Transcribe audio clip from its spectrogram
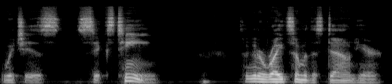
which is 16. So I'm going to write some of this down here.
